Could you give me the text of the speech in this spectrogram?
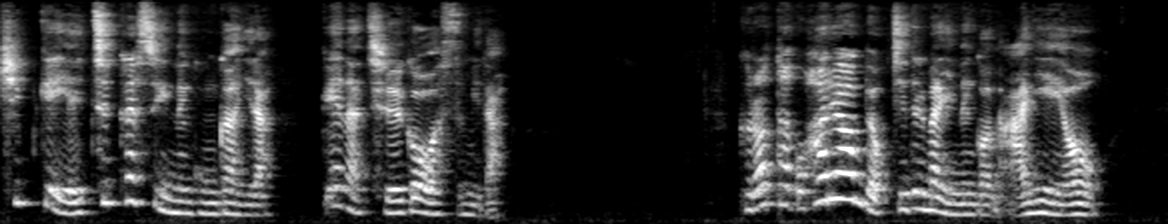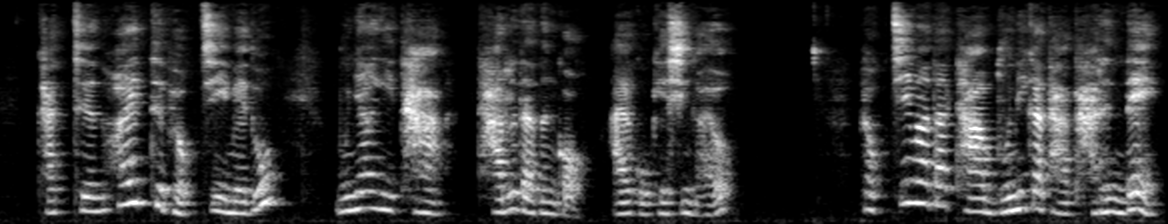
쉽게 예측할 수 있는 공간이라 꽤나 즐거웠습니다. 그렇다고 화려한 벽지들만 있는 건 아니에요. 같은 화이트 벽지임에도 문양이 다 다르다는 거 알고 계신가요? 벽지마다 다 무늬가 다 다른데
